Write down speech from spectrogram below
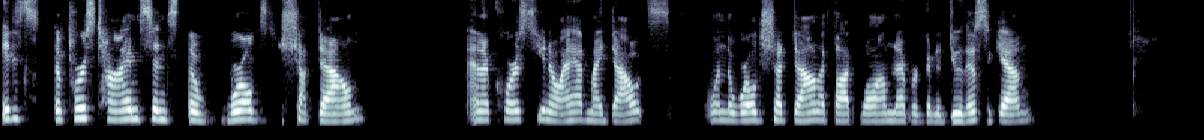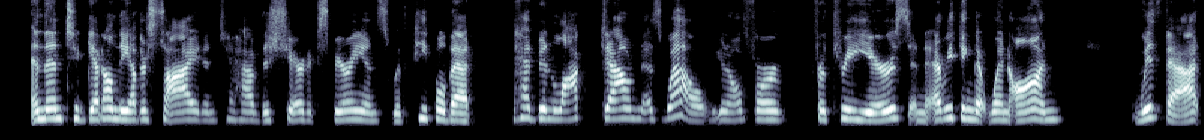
it is the first time since the world shut down. And of course, you know, I had my doubts when the world shut down. I thought, well, I'm never going to do this again. And then to get on the other side and to have this shared experience with people that had been locked down as well, you know, for for three years and everything that went on with that,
